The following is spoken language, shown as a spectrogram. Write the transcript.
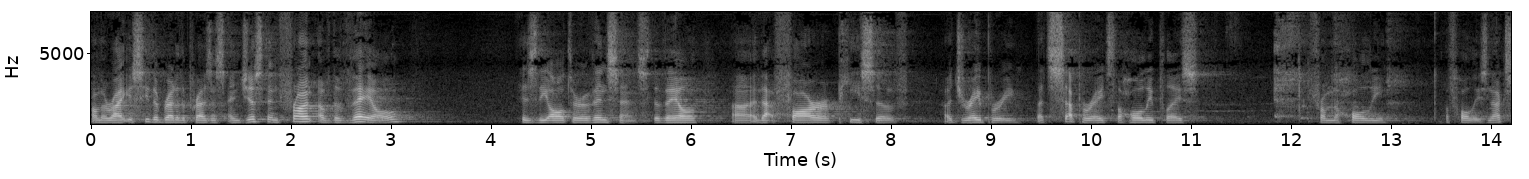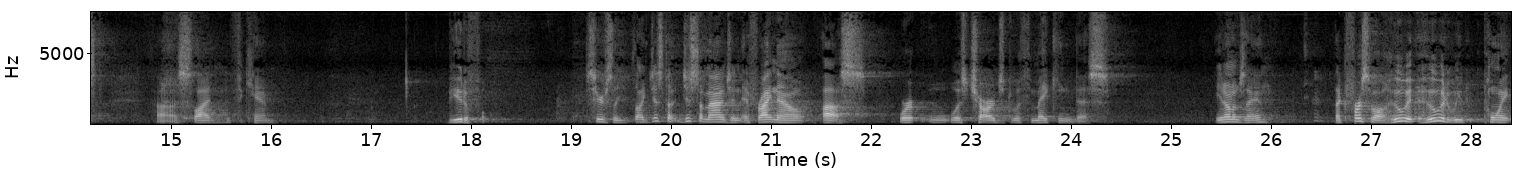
On the right, you see the bread of the presence. And just in front of the veil is the altar of incense. The veil, uh, that far piece of uh, drapery that separates the holy place from the Holy of Holies. Next uh, slide, if you can. Beautiful. Seriously, like just, just imagine if right now us were, was charged with making this. You know what I'm saying? Like, first of all, who would, who would we point,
